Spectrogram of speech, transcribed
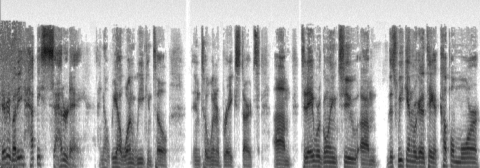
Hey everybody, happy Saturday. I know we got one week until until winter break starts. Um, today we're going to um, this weekend we're going to take a couple more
